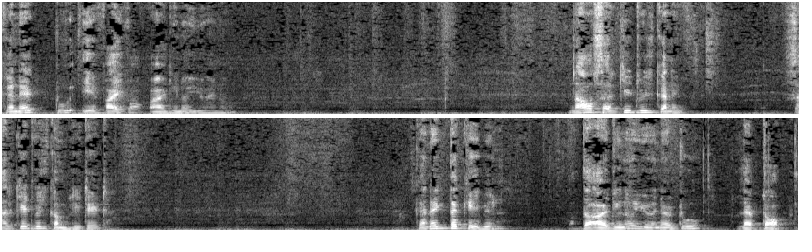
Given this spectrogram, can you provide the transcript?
Connect to A5 of Arduino UNO now circuit will connect. Circuit will completed connect the cable of the Arduino UNO to laptop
